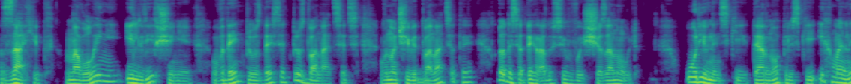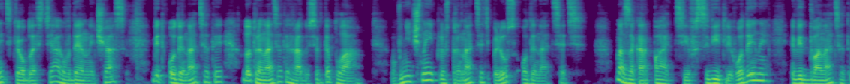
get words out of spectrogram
Захід на Волині і Львівщині в день плюс 10 плюс 12, вночі від 12 до 10 градусів вище за нуль. У Рівненській, Тернопільській і Хмельницькій областях в денний час від 11 до 13 градусів тепла, в нічний плюс 13 плюс 11. На Закарпатті в світлі години від 12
